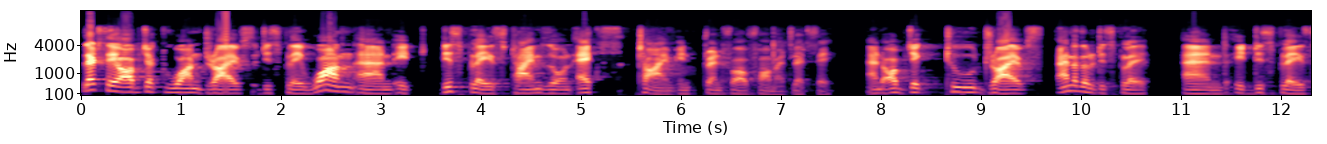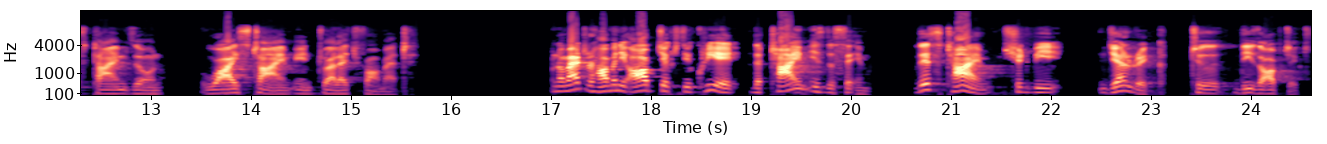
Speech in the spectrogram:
Let's say object 1 drives display 1 and it displays time zone x time in 24 hour format, let's say. And object 2 drives another display and it displays time zone y's time in 12h format. No matter how many objects you create, the time is the same. This time should be generic to these objects.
